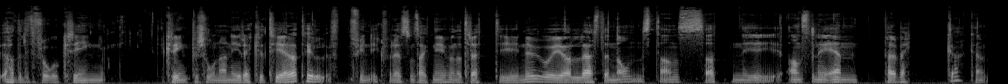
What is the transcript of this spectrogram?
jag hade lite frågor kring kring personerna ni rekryterar till Fyndik. För det är som sagt, ni är 130 nu och jag läste någonstans att ni anställer en per vecka. Kan,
